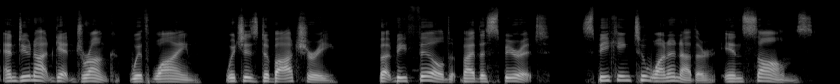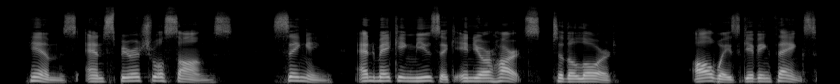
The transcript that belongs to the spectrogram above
And do not get drunk with wine, which is debauchery but be filled by the Spirit, speaking to one another in psalms, hymns, and spiritual songs, singing and making music in your hearts to the Lord, always giving thanks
